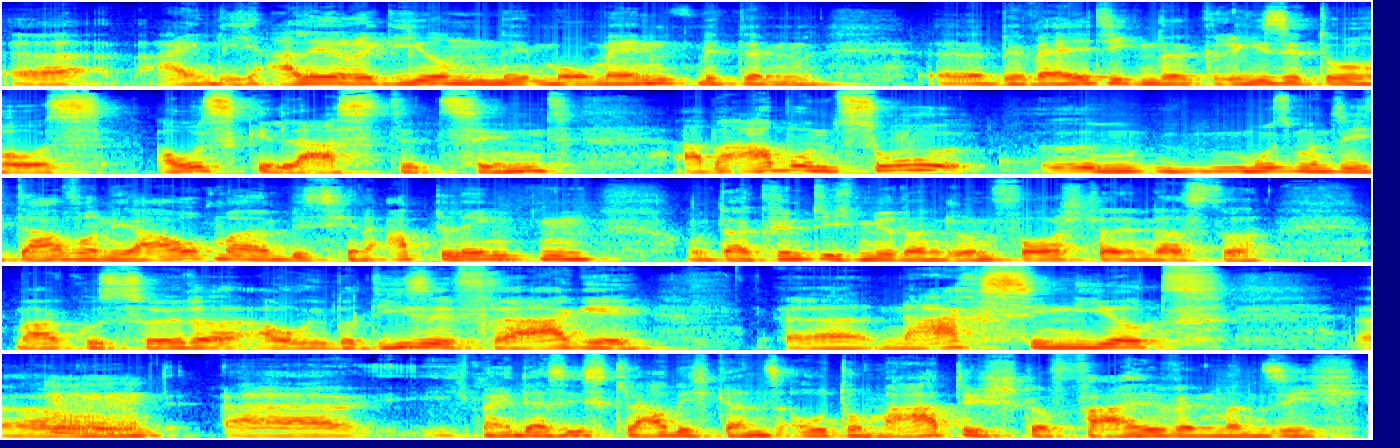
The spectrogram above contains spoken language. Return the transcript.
äh, eigentlich alle Regierenden im Moment mit dem Bewältigen der Krise durchaus ausgelastet sind. Aber ab und zu ähm, muss man sich davon ja auch mal ein bisschen ablenken. Und da könnte ich mir dann schon vorstellen, dass der Markus Söder auch über diese Frage äh, nachsiniert. Ähm, äh, ich meine, das ist, glaube ich, ganz automatisch der Fall, wenn man sich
